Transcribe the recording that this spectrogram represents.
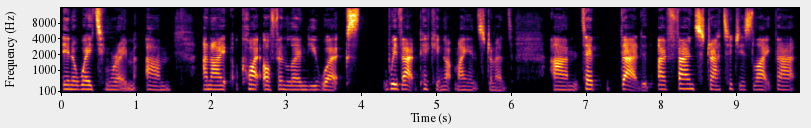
in a waiting room. Um, and I quite often learn new works without picking up my instrument. Um, so that I've found strategies like that.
